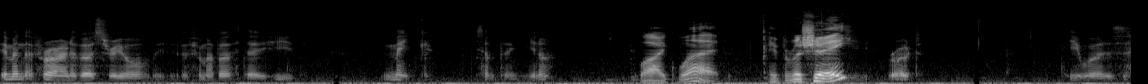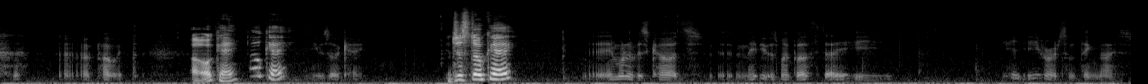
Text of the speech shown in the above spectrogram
It- meant that for our anniversary or for my birthday, he'd make something, you know? Like what? Paper mache? He wrote. He was a poet. Oh, okay. Okay. He was okay. Just okay. In one of his cards, maybe it was my birthday, he he, he wrote something nice.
